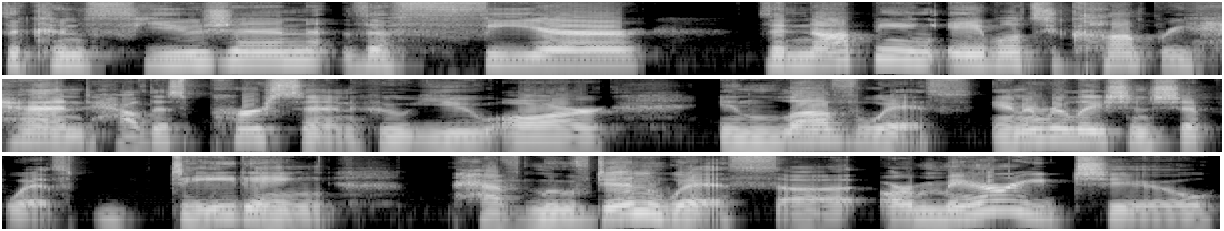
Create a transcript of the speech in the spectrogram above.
the confusion, the fear, the not being able to comprehend how this person who you are in love with, in a relationship with, dating, have moved in with, uh, or married to,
